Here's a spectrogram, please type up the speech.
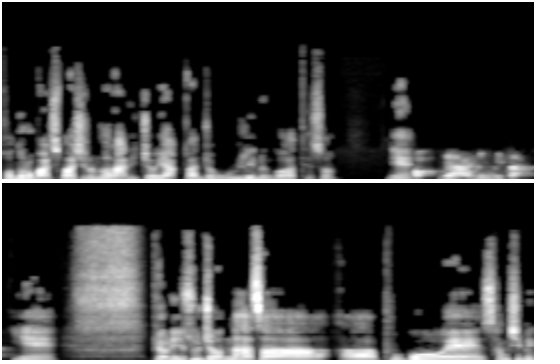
폰으로 말씀하시는 건 아니죠? 약간 좀 울리는 것 같아서. 예. 어, 네, 아닙니다. 예. 변희수 전 하사 아, 부고에 상심이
